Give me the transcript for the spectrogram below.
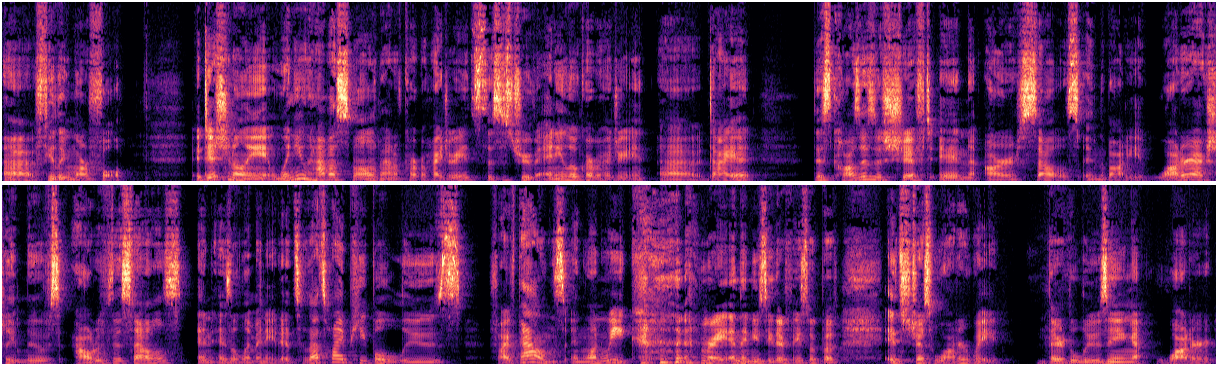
uh, feeling more full. Additionally, when you have a small amount of carbohydrates, this is true of any low carbohydrate uh, diet, this causes a shift in our cells in the body. Water actually moves out of the cells and is eliminated. So that's why people lose five pounds in one week, right? And then you see their Facebook post. It's just water weight. They're losing water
